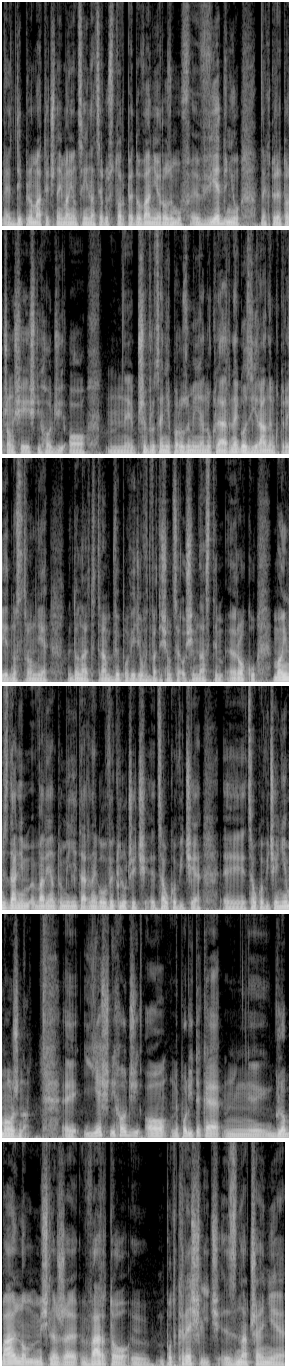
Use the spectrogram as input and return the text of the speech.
dyplomatycznej mającej na celu storpedowanie rozmów w Wiedniu, które toczą się, jeśli chodzi o mm, przywrócenie porozumienia nuklearnego z Iranem, które jednostronnie Donald Trump wypowiedział w 2020 2018 roku. Moim zdaniem wariantu militarnego wykluczyć całkowicie, y, całkowicie nie można. Y, jeśli chodzi o politykę mm, globalną, myślę, że warto y, podkreślić znaczenie,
